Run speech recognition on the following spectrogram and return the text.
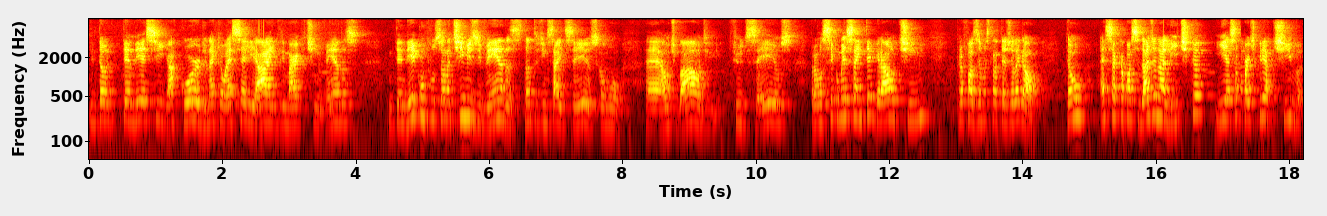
Então, entender esse acordo, né, que é o SLA entre marketing e vendas. Entender como funciona times de vendas, tanto de inside sales como é, outbound, field sales, para você começar a integrar o time para fazer uma estratégia legal. Então, essa capacidade analítica e essa parte criativa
